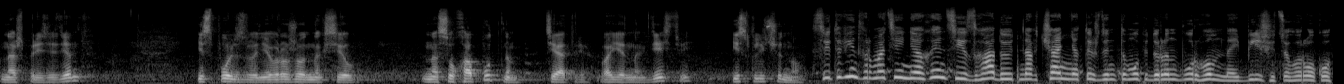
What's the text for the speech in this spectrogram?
наш президент, использование вооруженных сил на сухопутном театре военных действий ісключено. Світові інформаційні агенції згадують навчання тиждень тому під Оренбургом. Найбільше цього року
